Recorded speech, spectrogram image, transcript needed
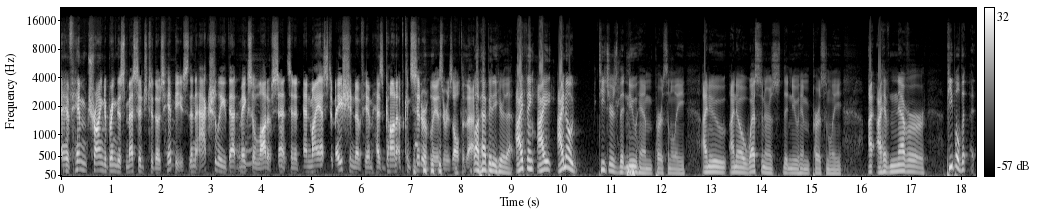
of him trying to bring this message to those hippies, then actually that makes a lot of sense, and it, and my estimation of him has gone up considerably as a result of that. Well, I'm happy to hear that. I think I I know teachers that knew him personally. I knew I know Westerners that knew him personally. I, I have never people that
